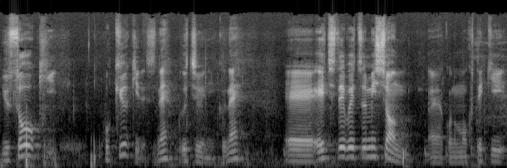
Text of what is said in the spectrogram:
輸送機補給機ですね宇宙に行くね、えー HTV2 ミッション、えーこの目的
